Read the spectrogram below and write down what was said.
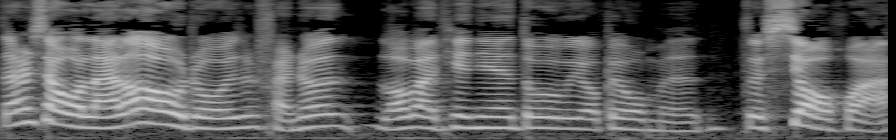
但是像我来了澳洲，就反正老板天天都要被我们的笑话，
